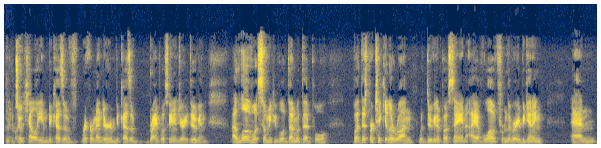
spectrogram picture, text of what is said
you of know Joe. Kelly and because of Rick Remender and because of Brian Posehn and Gerry Duggan. I love what so many people have done with Deadpool, but this particular run with Duggan and Posehn, I have loved from the very beginning, and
